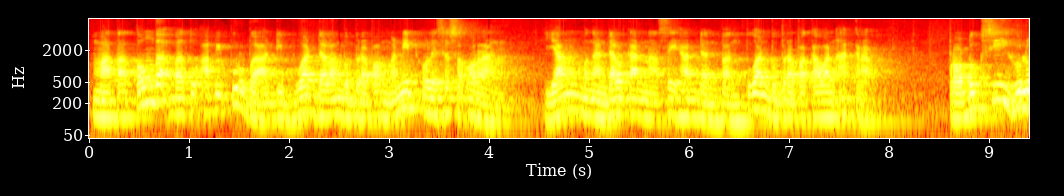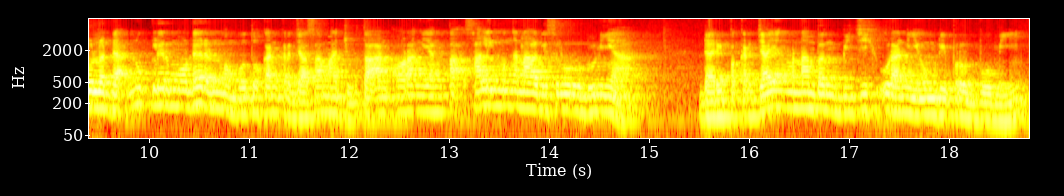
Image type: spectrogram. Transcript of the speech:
Mata tombak batu api purba dibuat dalam beberapa menit oleh seseorang yang mengandalkan nasihat dan bantuan beberapa kawan akrab. Produksi hulu ledak nuklir modern membutuhkan kerjasama jutaan orang yang tak saling mengenal di seluruh dunia. Dari pekerja yang menambang biji uranium di perut bumi,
